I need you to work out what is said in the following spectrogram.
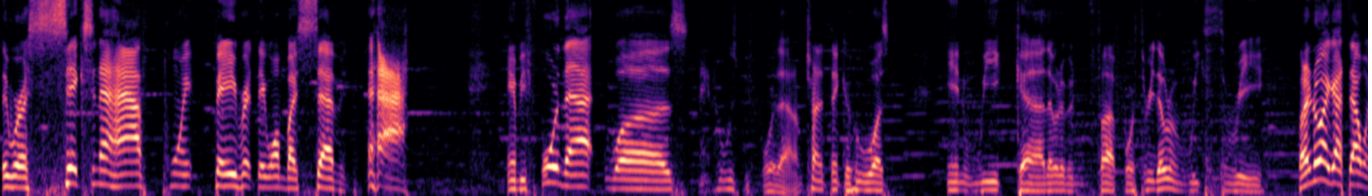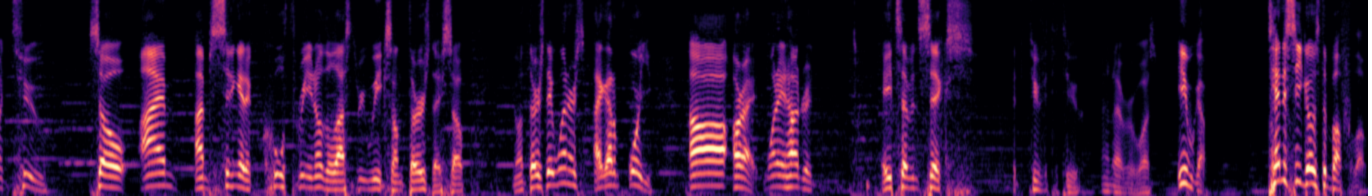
they were a six and a half point favorite. They won by seven. and before that was man, who was before that? I'm trying to think of who was in week. Uh, that would have been five, four, three. That would have been week three. But I know I got that one too. So I'm I'm sitting at a cool three You know, the last three weeks on Thursday. So you want Thursday winners? I got them for you. Uh, all right, one 876 5252 whatever it was. Here we go. Tennessee goes to Buffalo.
